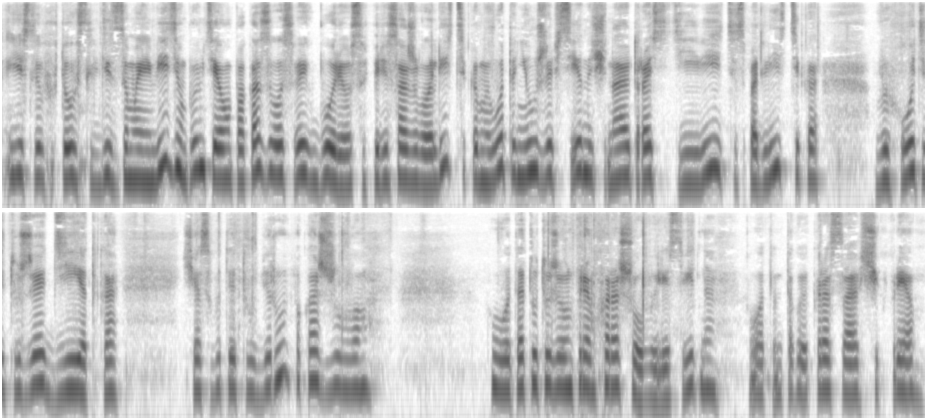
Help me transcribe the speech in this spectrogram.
если кто следит за моим видео, помните, я вам показывала своих бориусов, пересаживала листиком, и вот они уже все начинают расти. Видите, с-под листика выходит уже детка. Сейчас вот это уберу и покажу вам. Вот, а тут уже он прям хорошо вылез, видно? Вот он такой красавчик, прям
